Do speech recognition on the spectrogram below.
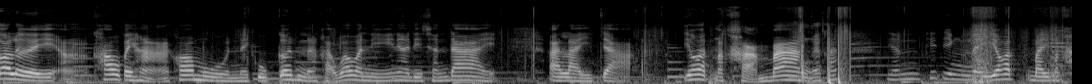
ก็เลยเข้าไปหาข้อมูลใน Google นะคะว่าวันนี้เนี่ยดิฉันได้อะไรจากยอดมะขามบ้างนะคะ ยันที่จริงในยอดใบมะข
